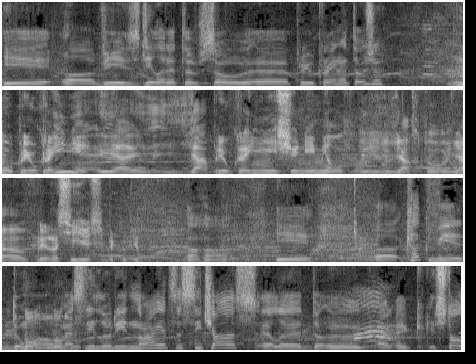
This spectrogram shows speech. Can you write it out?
И э, вы сделали это все э, при Украине тоже? Ну, при Украине, я, я при Украине еще не имел яхту, я при России ее себе купил. Ага. И как вы думаете, Ну, ну, местные люди нравятся сейчас? Или э, а, э, что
